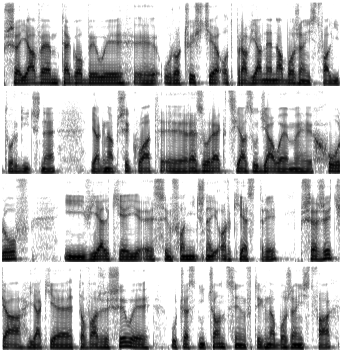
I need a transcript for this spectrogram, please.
Przejawem tego były e, uroczyście odprawiane nabożeństwa liturgiczne, jak na przykład rezurekcja z udziałem chórów, i wielkiej e, symfonicznej orkiestry. Przeżycia, jakie towarzyszyły uczestniczącym w tych nabożeństwach,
